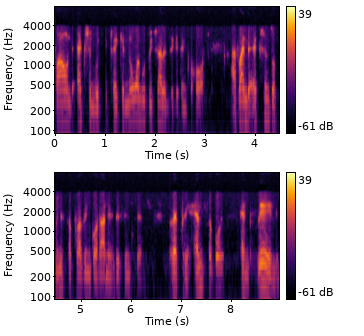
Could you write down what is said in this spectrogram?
found, action would be taken, no one would be challenging it in court. I find the actions of Minister Pravin Gordhan in this instance reprehensible and really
